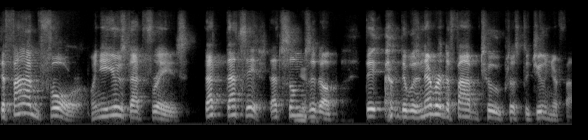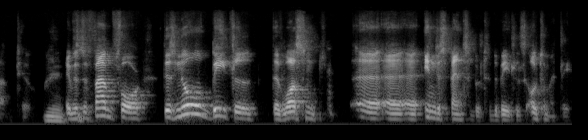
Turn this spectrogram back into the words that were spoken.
the Fab Four. When you use that phrase, that that's it. That sums yeah. it up. They, there was never the Fab Two plus the Junior Fab Two. Mm. It was the Fab Four. There's no Beatle that wasn't uh, uh, uh, indispensable to the Beatles ultimately.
